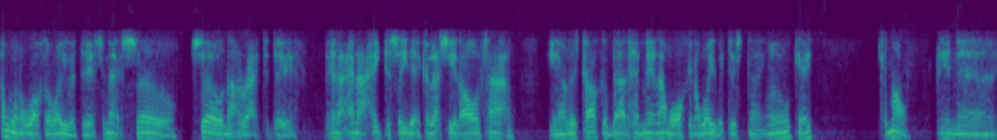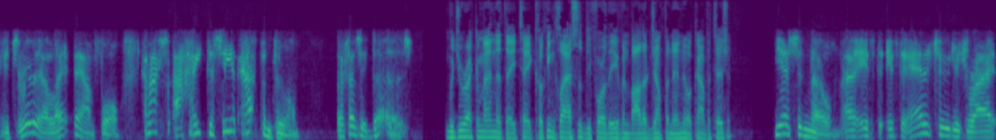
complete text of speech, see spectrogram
I'm going to walk away with this, and that's so so not right to do. And I, and I hate to see that because I see it all the time. You know, they talk about, hey man, I'm walking away with this thing. Well, okay, come on and uh, it's really a letdown for them. And I, I hate to see it happen to them because it does. Would you recommend that they take cooking classes before they even bother jumping into a competition? Yes and no. Uh, if the, if the attitude is right,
